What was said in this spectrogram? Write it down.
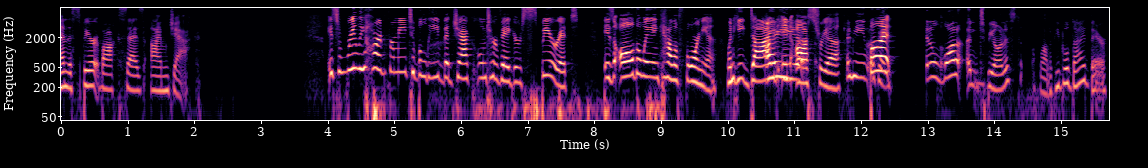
and the spirit box says, "I'm Jack." It's really hard for me to believe that Jack Unterweger's spirit is all the way in California when he died in I, uh, Austria. I mean, But okay, and a lot of, and to be honest, a lot of people died there.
